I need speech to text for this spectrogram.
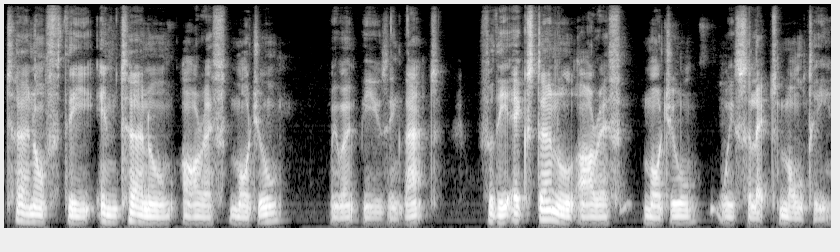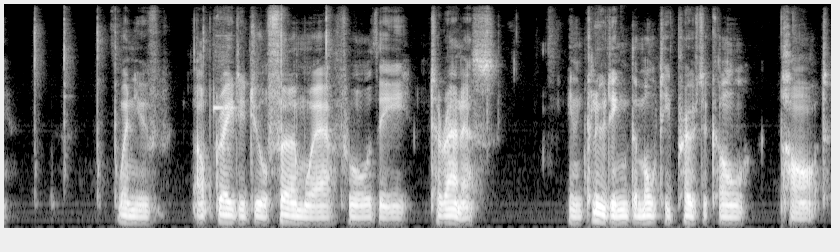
turn off the internal RF module, we won't be using that. For the external RF module we select multi. When you've upgraded your firmware for the Taranis, including the multi-protocol part,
